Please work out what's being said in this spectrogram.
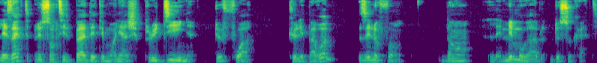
Les actes ne sont-ils pas des témoignages plus dignes de foi que les paroles Xénophon dans Les Mémorables de Socrate?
